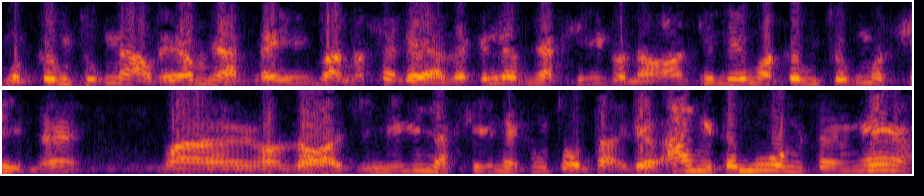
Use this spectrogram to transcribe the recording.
một công chúng nào thì âm nhạc đấy và nó sẽ đẻ ra cái lớp nhạc sĩ của nó. Chứ nếu mà công chúng mà xịn ấy mà họ giỏi thì những cái nhạc sĩ này không tồn tại được. Ai người ta mua người ta nghe.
